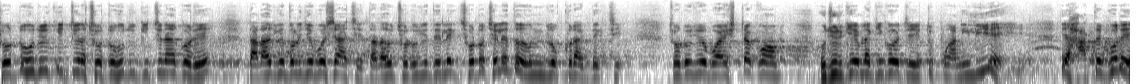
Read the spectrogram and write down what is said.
ছোট হুজুর কিচ্ছু না, ছোট হুজুর কিচ্ছু না করে দাদা হুজুরকে দলে যে বসে আছে। দাদা হুজুর ছোট হুজুর দেখলে, ছোট ছেলে তো উনি লক্ষ্য রাখ, দেখছে। ছোট হুজুর বয়সটা কম। হুজুরকে এবার কী করেছে, একটু পানি নিয়ে হাতে করে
